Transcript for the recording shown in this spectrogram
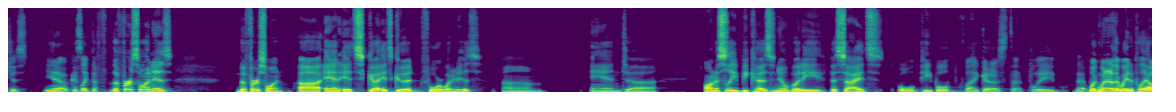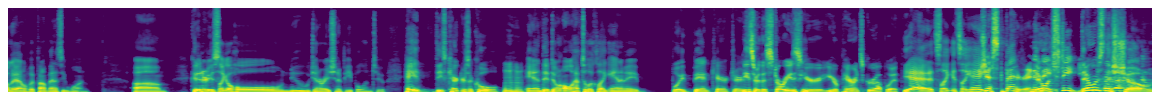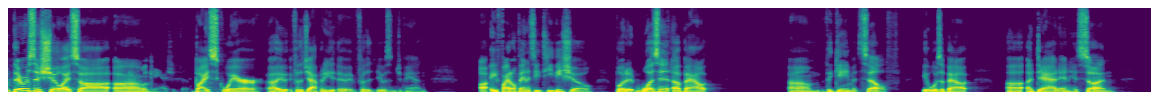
Just you know, because like the the first one is the first one, uh, and it's it's good for what it is, um, and uh, honestly, because nobody besides old people like us that played that like went out of their way to play. Okay, I don't play Final Fantasy one. Um, could introduce like a whole new generation of people into hey, these characters are cool, and they don't all have to look like anime boy band characters. These are the stories your your parents grew up with. yeah, it's like it's like hey, Just better in there an was, HD. there was this show. There was this show I saw um, looking, I should say. by Square uh, for the Japanese uh, for the it was in Japan. Uh, a Final Fantasy TV show, but it wasn't about um, the game itself. It was about uh, a dad and his son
